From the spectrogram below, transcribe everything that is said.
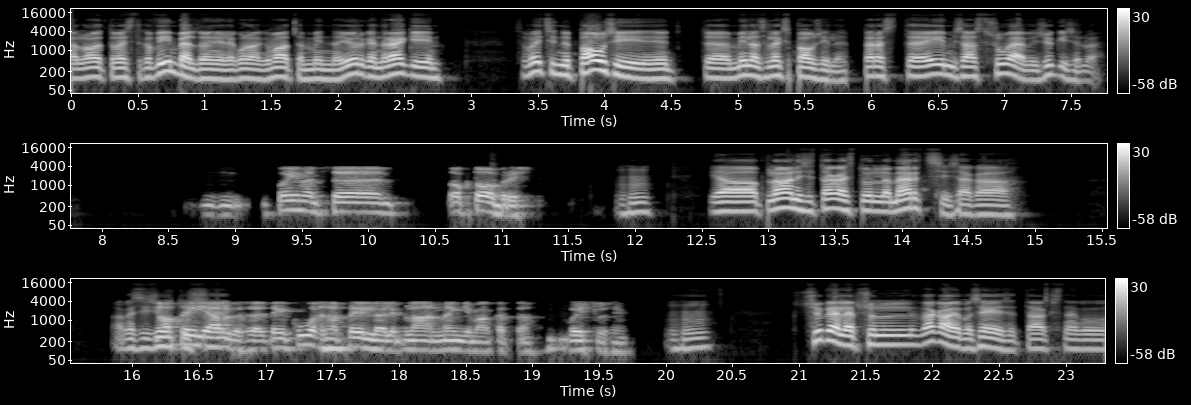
ja loodetavasti ka Wimbledonile kunagi vaatama minna. Jürgen, räägi, sa võtsid nüüd pausi nüüd, äh, millal sa läksid pausile, pärast äh, eelmise aasta suve või sügisel või? põhimõtteliselt oktoobrist mm. -hmm ja plaanisid tagasi tulla märtsis, aga, aga siis juhtus. aprilli alguses, tegelikult kuues aprill oli plaan mängima hakata võistlusi mm. -hmm. sügeleb sul väga juba sees, et tahaks nagu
